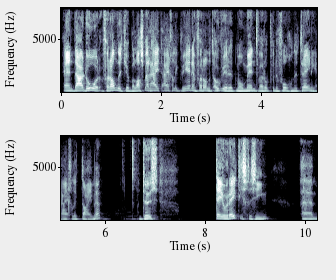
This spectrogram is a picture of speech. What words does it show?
En daardoor verandert je belastbaarheid eigenlijk weer. En verandert ook weer het moment waarop we de volgende training eigenlijk timen. Dus theoretisch gezien ehm,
